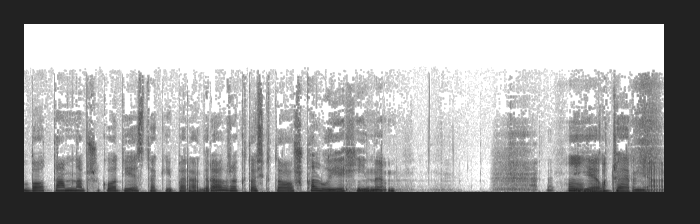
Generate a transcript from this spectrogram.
bo tam na przykład jest taki paragraf, że ktoś, kto szkaluje Chiny i je mhm. oczernia.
